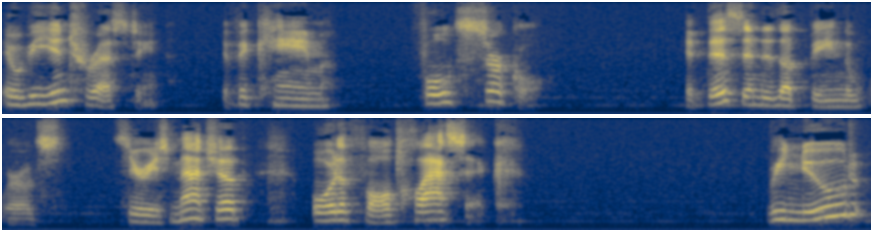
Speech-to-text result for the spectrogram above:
It would be interesting if it came full circle. If this ended up being the World Series matchup or the Fall Classic. Renewed,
